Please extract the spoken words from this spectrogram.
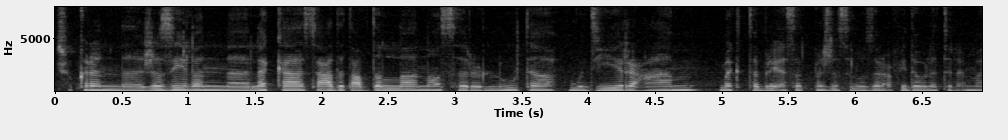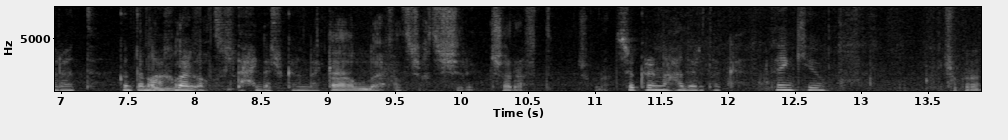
شكرا جزيلا لك سعادة عبد الله ناصر لوتاه مدير عام مكتب رئاسة مجلس الوزراء في دولة الإمارات. كنت مع أخبار الأمم المتحدة. شكرا لك. آه الله يحفظك أختي شيرين تشرفت. شكرا. شكرا لحضرتك thank you شكرا.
